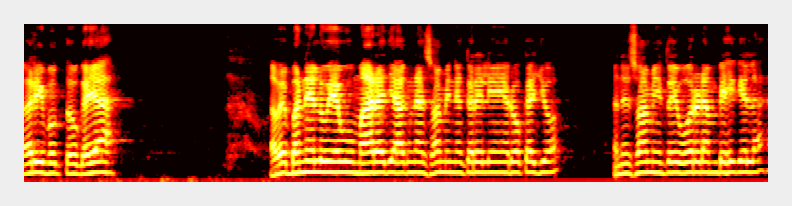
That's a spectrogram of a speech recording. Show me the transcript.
હરિભક્તો ગયા. હવે બનેલું એવું મહારાજે આજ્ઞા સ્વામીને કરેલી અહીંયા ગયો અને સ્વામી તો એ ઓરડામાં બેસી ગયેલા.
